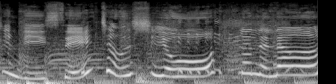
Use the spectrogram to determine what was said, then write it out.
Şimdi ise çalışıyor. La la la.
